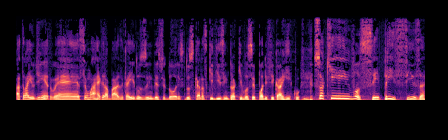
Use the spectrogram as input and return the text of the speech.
atrair o dinheiro. Essa é uma regra básica aí dos investidores, dos caras que dizem para que você pode ficar rico. Só que você precisa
